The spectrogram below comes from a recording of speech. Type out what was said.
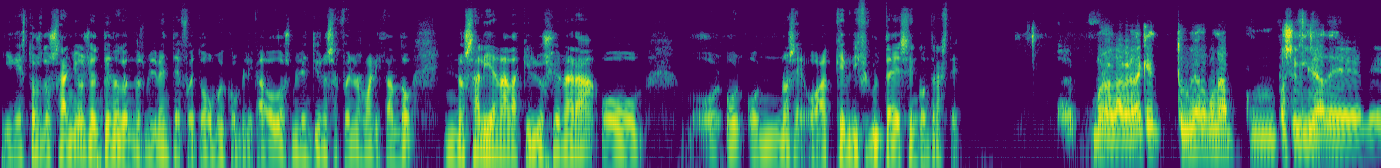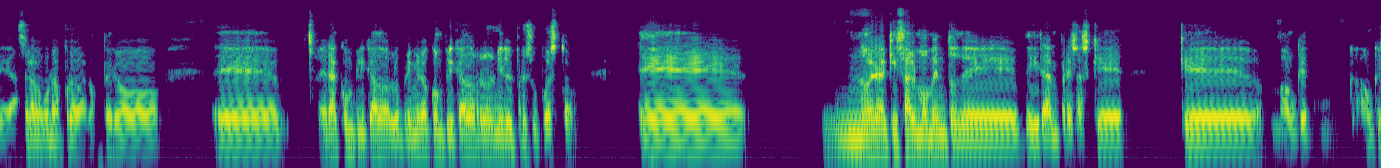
Y en estos dos años, yo entiendo que en 2020 fue todo muy complicado, 2021 se fue normalizando, ¿no salía nada que ilusionara o, o, o no sé, o a qué dificultades encontraste? Bueno, la verdad que tuve alguna mm, posibilidad de, hacer alguna prueba, ¿no? Pero eh, era complicado, lo primero complicado reunir el presupuesto. Eh, no era quizá el momento de, ir a empresas que, aunque, aunque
